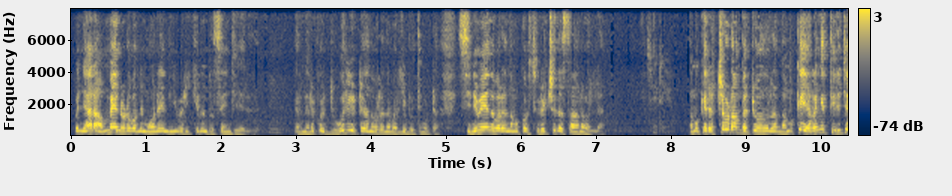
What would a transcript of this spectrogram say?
അപ്പൊ ഞാൻ അമ്മ എന്നോട് പറഞ്ഞു മോനെ നീ ഒരിക്കലും റിസൈൻ ചെയ്യരുത്. നിനക്കൊരു ജോലി കിട്ടുക എന്ന് പറയുന്നത് വലിയ ബുദ്ധിമുട്ടാണ് സിനിമ എന്ന് പറയുന്നത് നമുക്ക് സുരക്ഷിത സ്ഥാനമല്ല. നമുക്ക് രക്ഷപ്പെടാൻ പറ്റുമെന്നില്ല. നമുക്ക് ഇറങ്ങി തിരിച്ച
